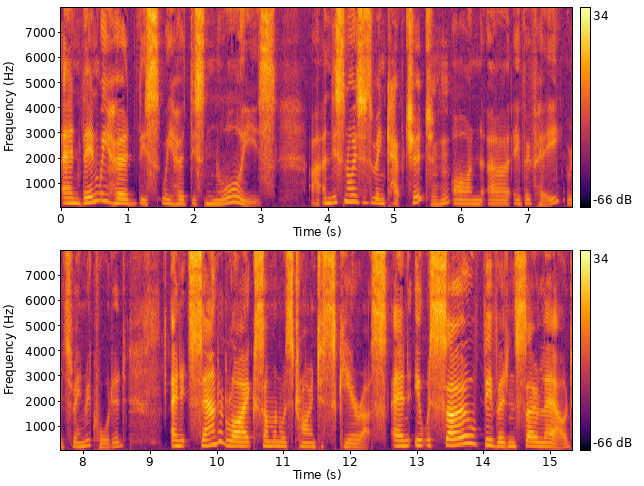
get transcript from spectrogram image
and then we heard this we heard this noise. Uh, and this noise has been captured on uh, EVP, it's been recorded, and it sounded like someone was trying to scare us. And it was so vivid and so loud.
